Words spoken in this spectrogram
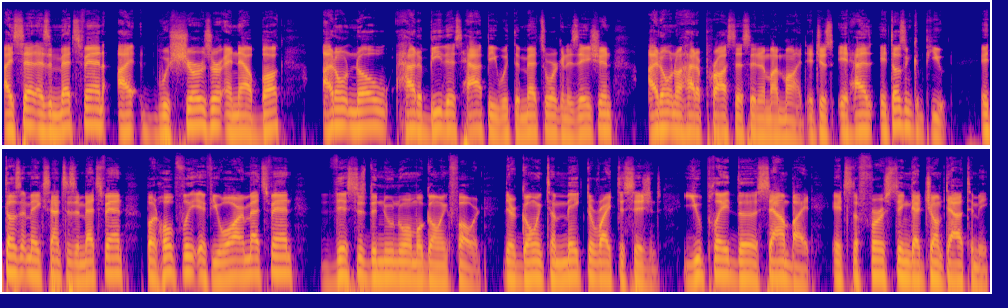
I said as a Mets fan, I was Scherzer and now Buck. I don't know how to be this happy with the Mets organization. I don't know how to process it in my mind. It just it has it doesn't compute. It doesn't make sense as a Mets fan, but hopefully if you are a Mets fan, this is the new normal going forward. They're going to make the right decisions. You played the soundbite. It's the first thing that jumped out to me.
